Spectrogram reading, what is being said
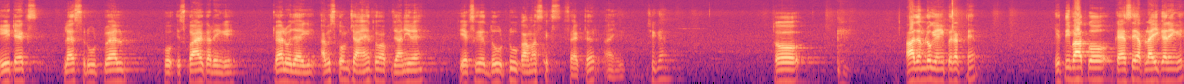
eight X plus root twelve को स्क्वायर करेंगे ट्वेल्व हो जाएगी। अब इसको हम चाहें तो आप जान ही रहे कि एक्स के दो टू कामा सिक्स फैक्टर आएँगे। ठीक है? तो आज हम लोग यहीं पर रखते हैं। इतनी बात को कैसे अप्लाई करेंगे,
